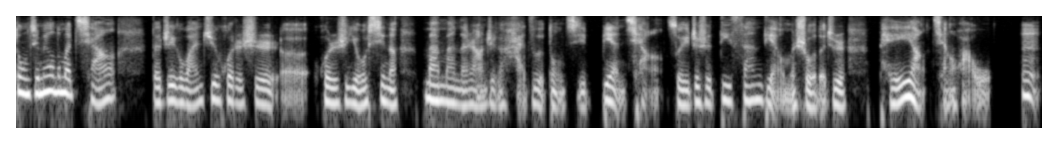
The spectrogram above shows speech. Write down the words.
动机没有那么强的这个玩具或者是呃或者是游戏呢，慢慢的让这个孩子的动机变强。所以这是第三点我们说的就是培养强化物。嗯。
